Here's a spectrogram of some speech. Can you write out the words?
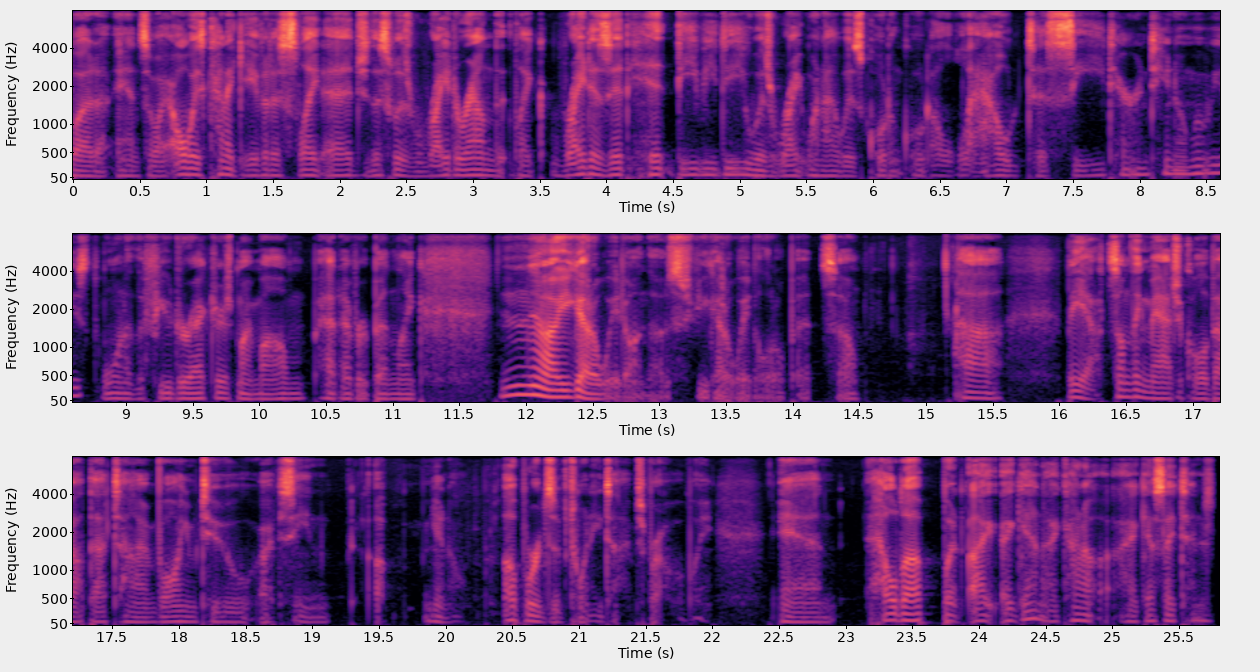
But uh, and so I always kind of gave it a slight edge. This was right around the, like right as it hit DVD was right when I was quote unquote allowed to see Tarantino movies. One of the few directors my mom had ever been like, no, you got to wait on those. You got to wait a little bit. So, uh, but yeah, something magical about that time. Volume two, I've seen, uh, you know, upwards of twenty times probably, and held up, but I again I kind of I guess I tended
